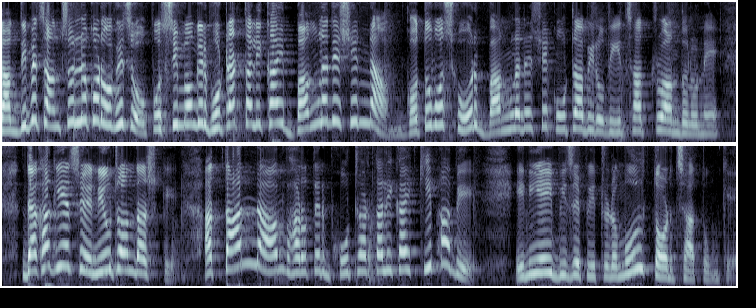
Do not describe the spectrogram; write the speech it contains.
কাকদ্বীপে চাঞ্চল্যকর অভিযোগ, পশ্চিমবঙ্গের ভোটার তালিকায় বাংলাদেশের নাম। গত বছর বাংলাদেশে কোটা বিরোধী ছাত্র আন্দোলনে দেখা গিয়েছে নিউটন দাসকে। আর তার নাম ভারতের ভোটার তালিকায় কীভাবে? এ নিয়েই বিজেপি তৃণমূল তর্জাতঙ্কে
